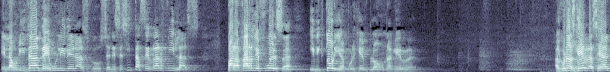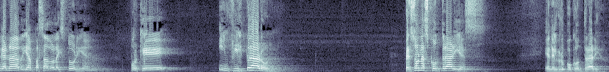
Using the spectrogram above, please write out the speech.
en la unidad de un liderazgo se necesita cerrar filas para darle fuerza y victoria, por ejemplo, a una guerra. Algunas guerras se han ganado y han pasado a la historia porque infiltraron personas contrarias en el grupo contrario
